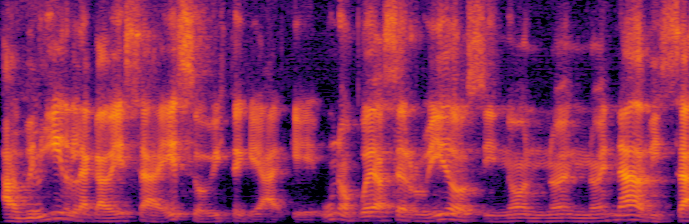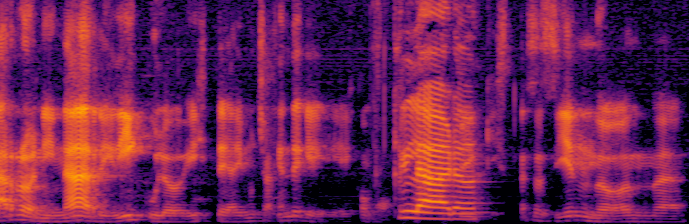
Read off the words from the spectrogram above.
abrir la cabeza a eso, ¿viste? Que, uno puede hacer ruidos y no, no, no es nada bizarro ni nada ridículo, ¿viste? Hay mucha gente que, que es como, claro. ¿qué, estás haciendo? Onda?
